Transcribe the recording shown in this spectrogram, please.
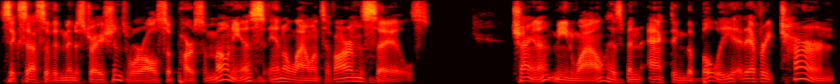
Successive administrations were also parsimonious in allowance of arms sales. China, meanwhile, has been acting the bully at every turn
